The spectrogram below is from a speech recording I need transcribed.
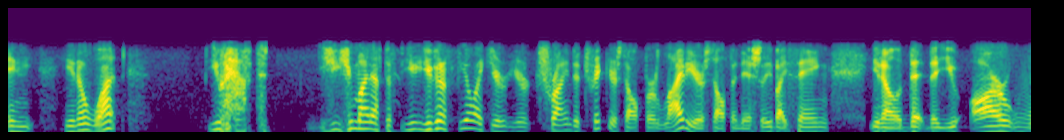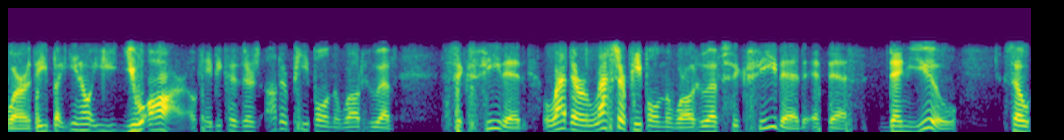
And you know what? You have to you, you might have to you, you're going to feel like you're you're trying to trick yourself or lie to yourself initially by saying you know that that you are worthy but you know you you are okay because there's other people in the world who have succeeded there are lesser people in the world who have succeeded at this than you so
